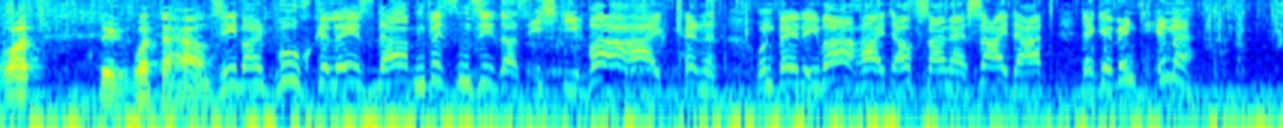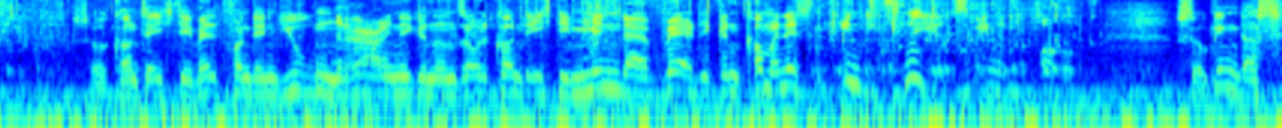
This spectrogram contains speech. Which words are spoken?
What? Dude, what the hell? Wenn Sie mein Buch gelesen haben, wissen Sie, dass ich die Wahrheit kenne. Und wer die Wahrheit auf seiner Seite hat, der gewinnt immer. So konnte ich die Welt von den Juden reinigen und so konnte ich die minderwertigen Kommunisten in die Knie zwingen. Oh, so ging das.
